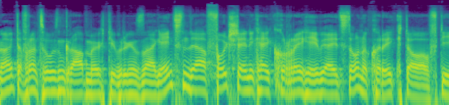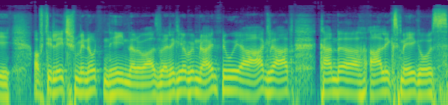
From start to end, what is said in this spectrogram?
Nein, der Franzosengraben möchte ich übrigens noch ergänzen. Der Vollständigkeit korrekt, ich jetzt auch noch korrekt auf die, auf die letzten Minuten hin oder was, weil ich glaube im 9. Uhr ja auch kann der Alex Megos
